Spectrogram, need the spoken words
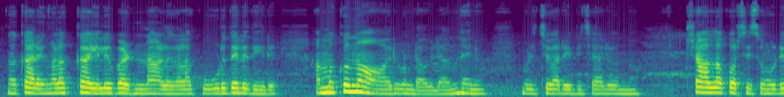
നിങ്ങൾക്ക് അറിയങ്ങളൊക്കെ അതിൽ പെടുന്ന ആളുകളാണ് കൂടുതൽ ഇതിൽ നമുക്കൊന്നും ആരും ഉണ്ടാവില്ല ഒന്നിനും വിളിച്ച് പറയിപ്പിച്ചാലും ഒന്നും. ഷാള്ള കുറച്ച് ദിവസം കൂടി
